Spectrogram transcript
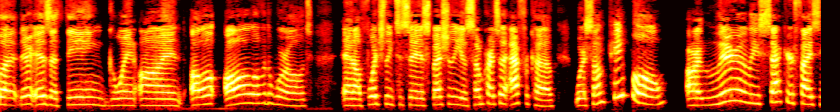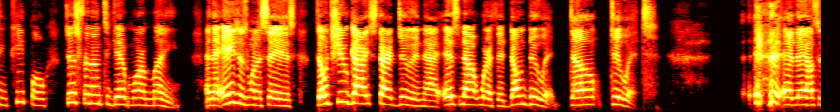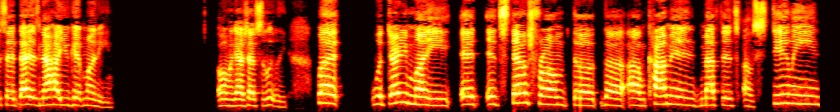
but there is a thing going on all all over the world. And unfortunately to say especially in some parts of africa where some people are literally sacrificing people just for them to get more money. And the angels want to say is don't you guys start doing that. It's not worth it. Don't do it. Don't do it. And they also said that is not how you get money. Oh my gosh, absolutely. But with dirty money, it it stems from the the um, common methods of stealing,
